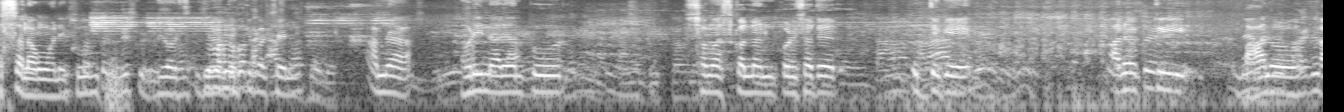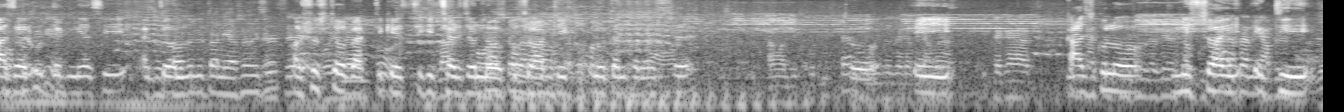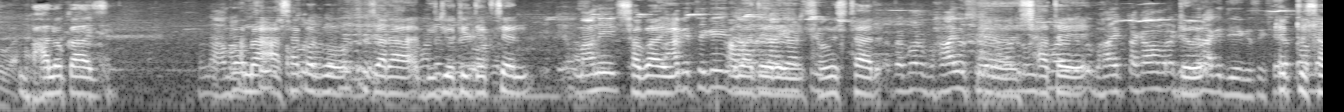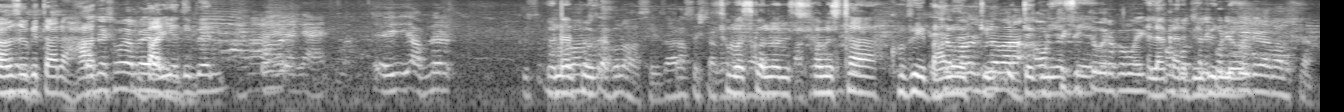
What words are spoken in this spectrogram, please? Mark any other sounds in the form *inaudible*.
আসসালামু আলাইকুম। দেখতে পাচ্ছেন, আমরা হরিনারায়ণপুর সমাজ কল্যাণ পরিষদের উদ্যোগে আরও একটি ভালো কাজের উদ্যোগ নিয়েছি। একজন অসুস্থ ব্যক্তিকে চিকিৎসার জন্য কিছু আর্থিক অনুদান করা হচ্ছে। তো এই কাজগুলো নিশ্চয় একটি ভালো কাজ। আমরা আশা করব যারা ভিডিওটি দেখছেন মানিক সবাই আমাদের এই সংস্থার সাথে একটু- সহযোগিতার হাত বাড়িয়ে। দিবেন। এই আপনার সমাজ কল্যাণ সংস্থা খুবই ভালো একটি উদ্যোগ নিয়েছে। এলাকার বিভিন্ন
